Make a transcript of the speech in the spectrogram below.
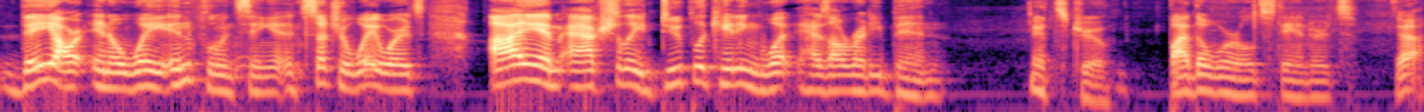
they are in a way influencing it in such a way where it's, I am actually duplicating what has already been It's true. by the world standards. Yeah.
